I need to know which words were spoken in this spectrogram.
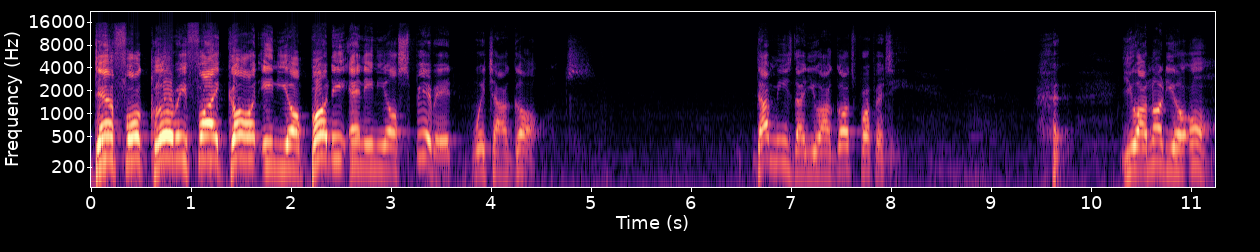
Therefore, glorify God in your body and in your spirit, which are God's. That means that you are God's property. you are not your own.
